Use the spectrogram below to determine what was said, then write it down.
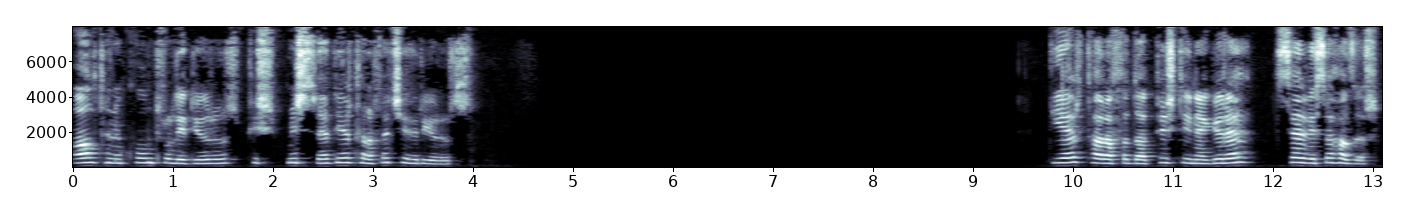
Altını kontrol ediyoruz. Pişmişse diğer tarafa çeviriyoruz. Diğer tarafı da piştiğine göre servise hazır.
